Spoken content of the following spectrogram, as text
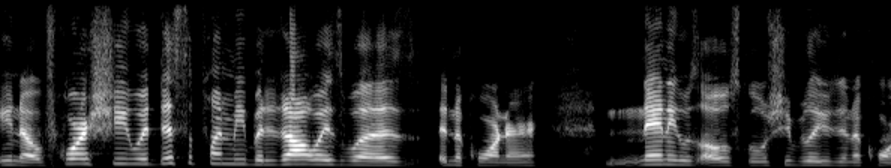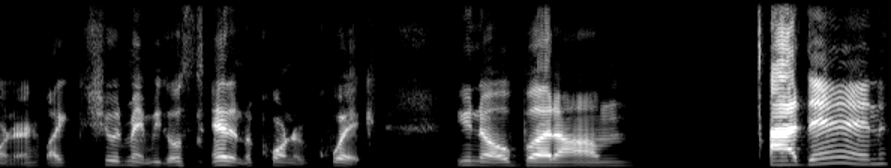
you know, of course she would discipline me, but it always was in the corner. Nanny was old school. She believed in a corner. Like she would make me go stand in the corner quick, you know. But um I then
